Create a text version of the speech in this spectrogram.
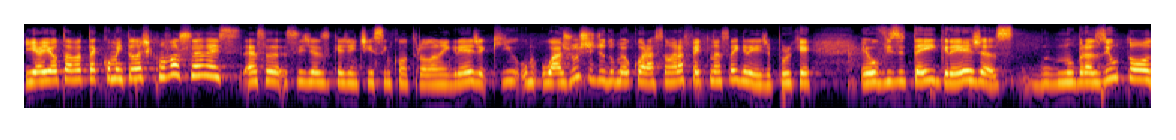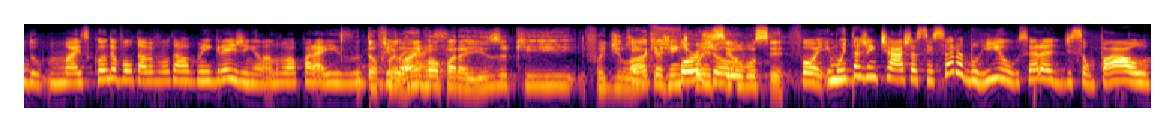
E aí eu estava até comentando, acho que com você, né, essa- esses dias que a gente se encontrou lá na igreja, que o, o ajuste do meu coração era feito nessa igreja. Porque eu visitei igrejas no Brasil todo, mas quando eu voltava, eu voltava para minha igrejinha, lá no Valparaíso. Então foi lá em. Valparaíso que foi de lá que, a gente forjou. conheceu você. Foi. E muita gente acha assim, você era do Rio, você era de São Paulo.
